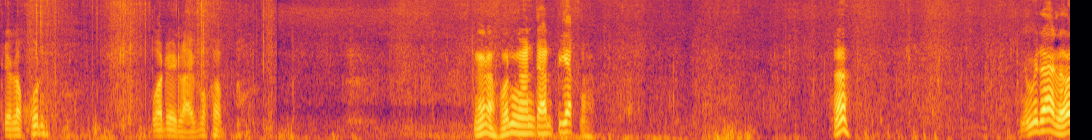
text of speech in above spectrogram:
แต่ละคนว่าได้หลายปะครับนี่นะผลงานจานเปียกฮะยังไม่ได้เหรอ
